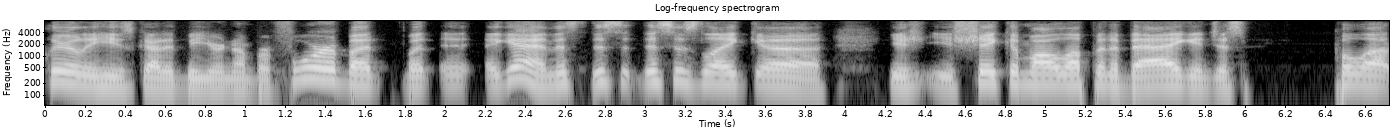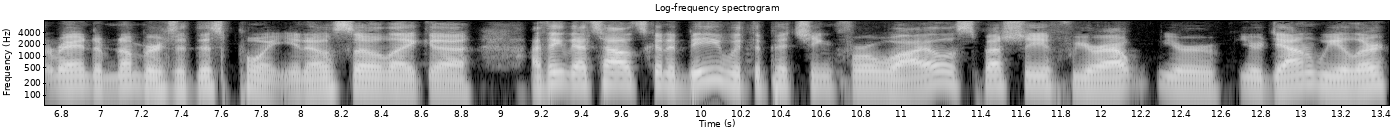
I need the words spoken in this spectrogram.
clearly he's got to be your number four. But but uh, again, this this this is like uh, you you shake them all up in a bag and just pull out random numbers at this point, you know. So like uh, I think that's how it's going to be with the pitching for a while, especially if you're out you're you're down Wheeler.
